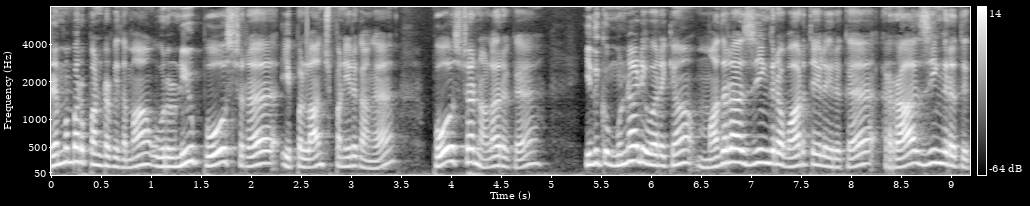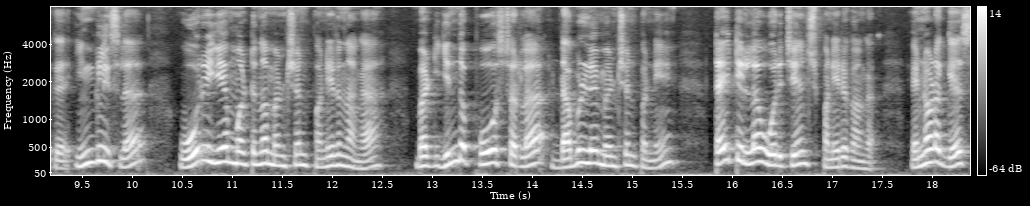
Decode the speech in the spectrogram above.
ரிமெம்பர் பண்ணுற விதமாக ஒரு நியூ போஸ்டரை இப்போ லான்ச் பண்ணியிருக்காங்க. போஸ்டர் நல்லா இருக்கு இதுக்கு முன்னாடி வரைக்கும் மதராசிங்கிற வார்த்தையில் இருக்க ராசிங்கிறதுக்கு இங்கிலீஷில் ஒரு ஏ மட்டும்தான் மென்ஷன் பண்ணியிருந்தாங்க. பட் இந்த போஸ்டரில் டபுள் ஏ மென்ஷன் பண்ணி டைட்டிலில் ஒரு சேஞ்ச் பண்ணியிருக்காங்க என்னோட கெஸ்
